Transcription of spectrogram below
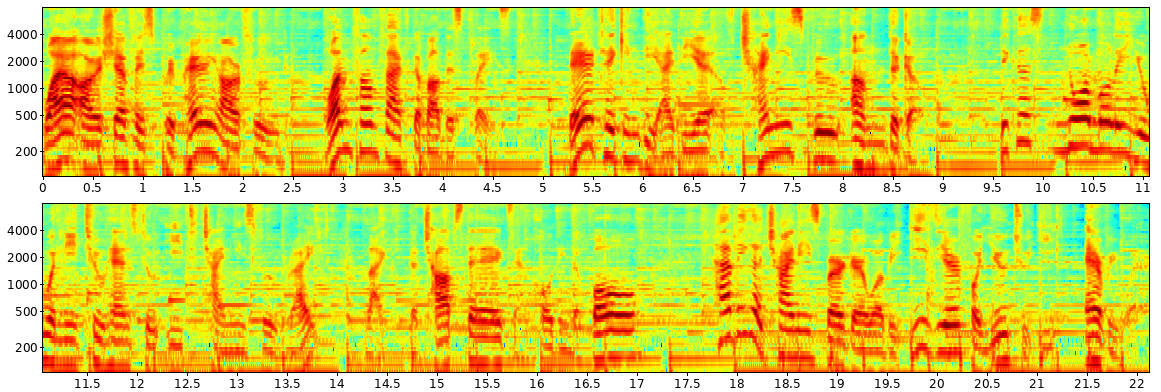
While our chef is preparing our food, one fun fact about this place, they're taking the idea of Chinese food on the go. Because normally you would need two hands to eat Chinese food, right? Like the chopsticks and holding the bowl. Having a Chinese burger will be easier for you to eat everywhere.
